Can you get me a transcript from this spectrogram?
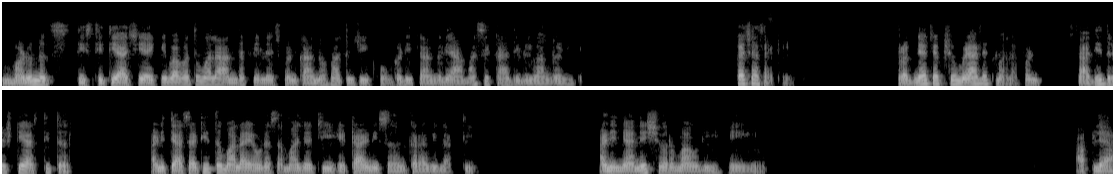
म्हणूनच ती स्थिती अशी आहे की बाबा तुम्हाला अंध केलेस पण कान्होबा तुझी खोकडी चांगली आमासे का दिली वांगणी कशासाठी? प्रज्ञाचक्षू मिळालेत मला पण साधी दृष्टी असती तर आणि त्यासाठी तर मला एवढं समाजाची हेटाळणी सहन करावी लागती. आणि ज्ञानेश्वर माऊली हे आपल्या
